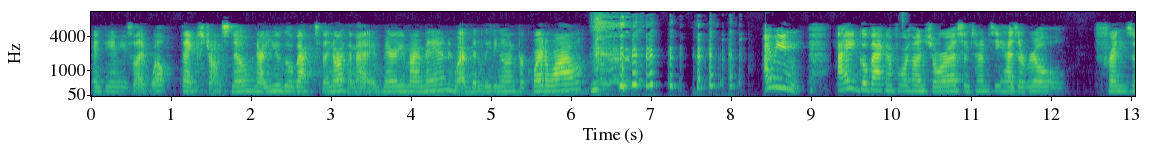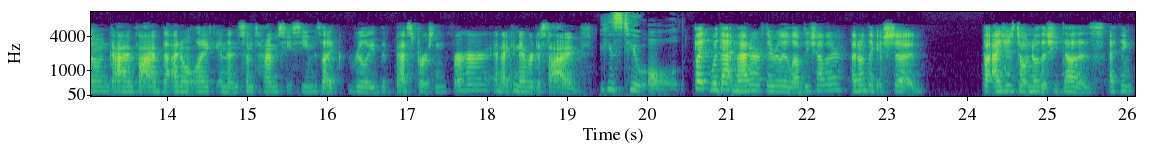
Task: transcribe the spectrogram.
and Dany's like, "Well, thanks, Jon Snow. Now you go back to the north, and I marry my man, who I've been leading on for quite a while." I mean, I go back and forth on Jorah. Sometimes he has a real friend zone guy vibe that I don't like, and then sometimes he seems like really the best person for her, and I can never decide. He's too old. But would that matter if they really loved each other? I don't think it should but I just don't know that she does. I think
